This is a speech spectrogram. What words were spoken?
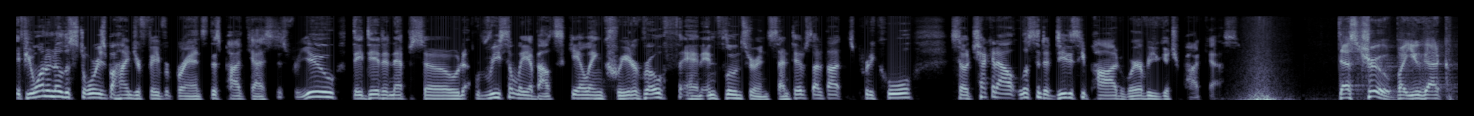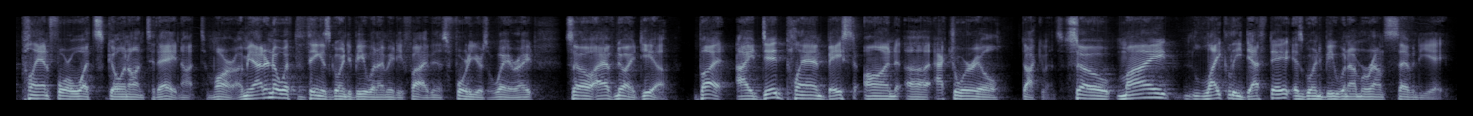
If you want to know the stories behind your favorite brands, this podcast is for you. They did an episode recently about scaling creator growth and influencer incentives. I thought it's pretty cool. So check it out. Listen to D2C Pod wherever you get your podcasts. That's true, but you got to plan for what's going on today, not tomorrow. I mean, I don't know what the thing is going to be when I'm 85, and it's 40 years away, right? So I have no idea. But I did plan based on uh, actuarial documents. So my likely death date is going to be when I'm around 78.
